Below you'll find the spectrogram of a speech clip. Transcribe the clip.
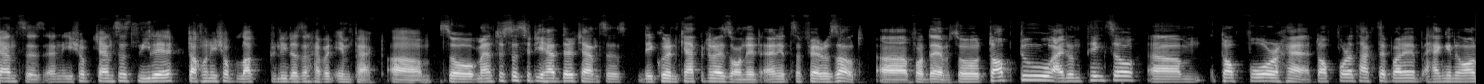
chances. And Ishop chances nile, তখন Ishop luck really doesn't have an impact. Um, so Manchester City had their chances. They couldn't capitalize on it, and it's a fair fair result uh, for them. So top two, I don't think so. Um, top four, হ্যাঁ top four থাকতে পারে hanging on,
